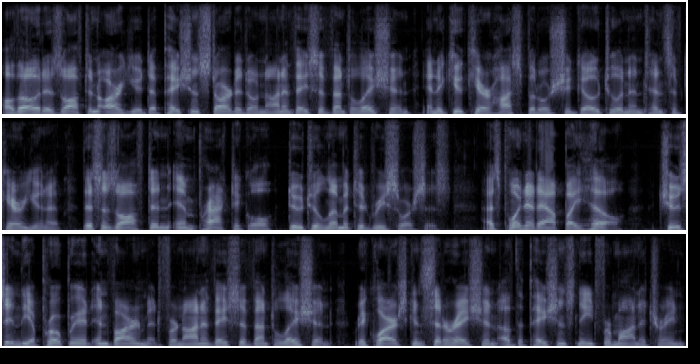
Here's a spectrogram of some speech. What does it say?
Although it is often argued that patients started on non invasive ventilation in acute care hospitals should go to an intensive care unit, this is often impractical due to limited resources. As pointed out by Hill, choosing the appropriate environment for non invasive ventilation requires consideration of the patient's need for monitoring,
